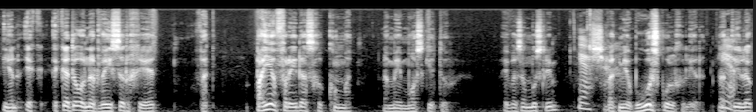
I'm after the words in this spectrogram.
een ek ek het 'n onderwyser gehad wat baie Vrydags gekom het na my moskee toe. Hy was 'n moslim Ja, Sheikh. wat my op hoërskool geleer het. Ja. Natuurlik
